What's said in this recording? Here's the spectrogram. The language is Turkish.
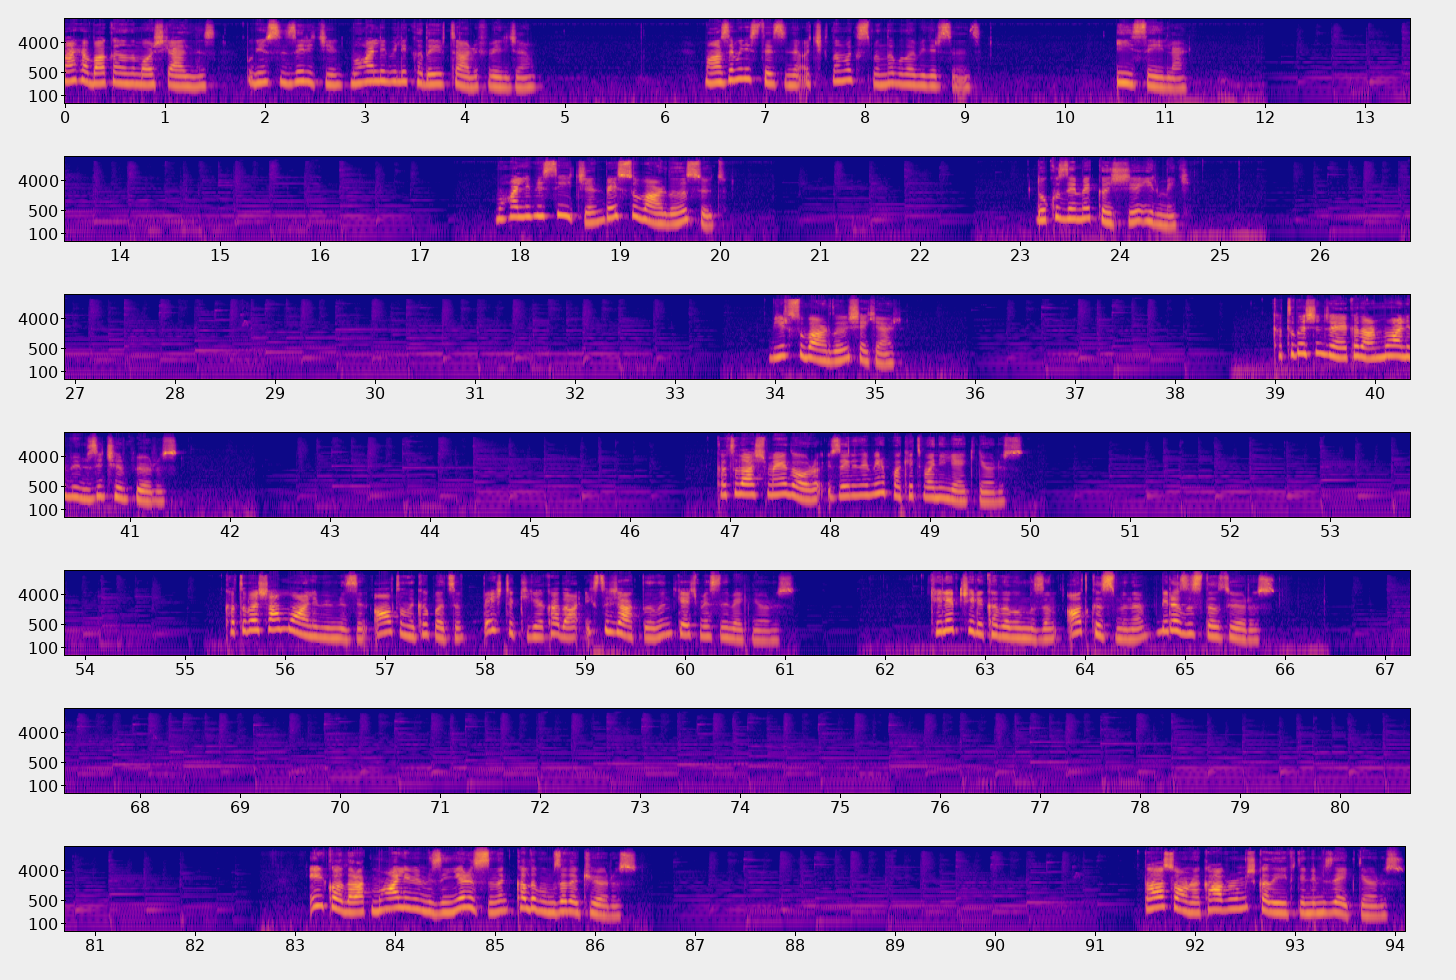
Merhaba kanalıma hoş geldiniz. Bugün sizler için muhallebili kadayıf tarifi vereceğim. Malzeme listesini açıklama kısmında bulabilirsiniz. İyi seyirler. Muhallebisi için 5 su bardağı süt, 9 yemek kaşığı irmik, 1 su bardağı şeker. Katılaşıncaya kadar muhallebimizi çırpıyoruz. Katılaşmaya doğru üzerine bir paket vanilya ekliyoruz. Katılaşan muhallebimizin altını kapatıp 5 dakika kadar ilk sıcaklığının geçmesini bekliyoruz. Kelepçeli kalıbımızın alt kısmını biraz ıslatıyoruz. İlk olarak muhallebimizin yarısını kalıbımıza döküyoruz. Daha sonra kavrulmuş kadayıflarımızı ekliyoruz.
